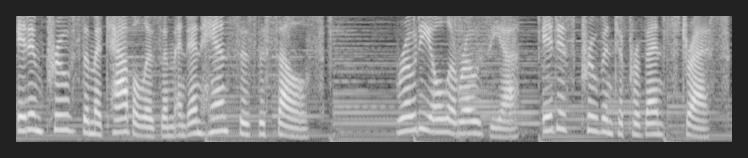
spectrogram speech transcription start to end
It improves the metabolism and enhances the cells. Rhodiola rosea, it is proven to prevent stress,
